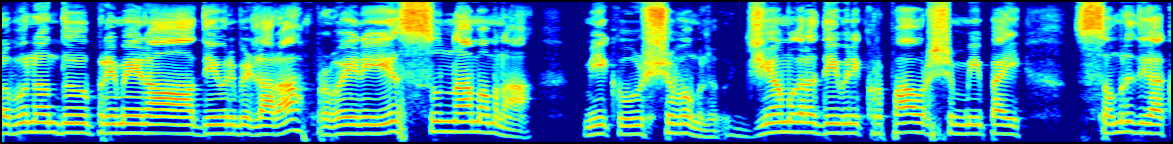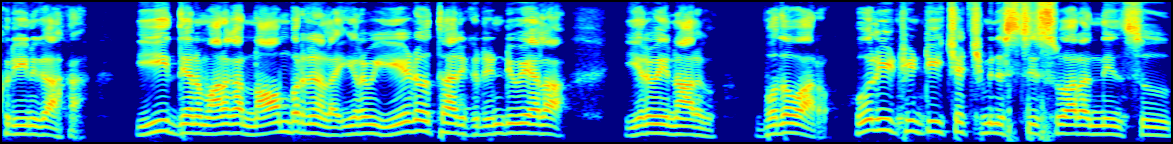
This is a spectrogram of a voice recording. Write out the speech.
ప్రభునందు ప్రియమైన దేవుని బిడ్డారా ప్రభైన ఏసునామమున మీకు శుభములు. జీవముగల దేవుని కృపావర్షం మీపై సమృద్ధిగా కురియునుగాక. ఈ దినం అనగా నవంబర్ నెల ఇరవై ఏడవ తారీఖు రెండు వేల ఇరవై నాలుగు బుధవారం హోలీ ట్వంటీ చర్చ్ మినిస్ట్రీస్ వారు అందించు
